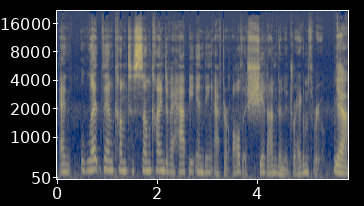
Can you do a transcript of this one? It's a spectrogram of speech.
and let them come to some kind of a happy ending after all the shit I'm going to drag them through. Yeah.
